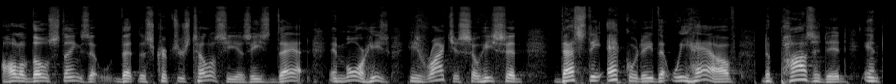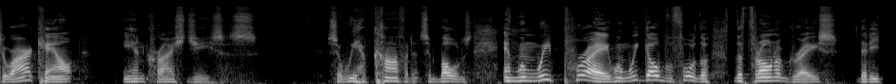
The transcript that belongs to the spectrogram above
all of those things that, that the scriptures tell us he is. He's that and more. He's, he's righteous. So he said, that's the equity that we have deposited into our account in Christ Jesus. So we have confidence and boldness. And when we pray, when we go before the, the throne of grace, that he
